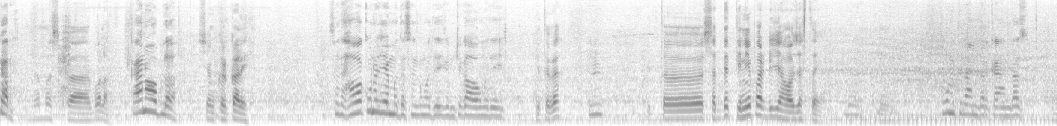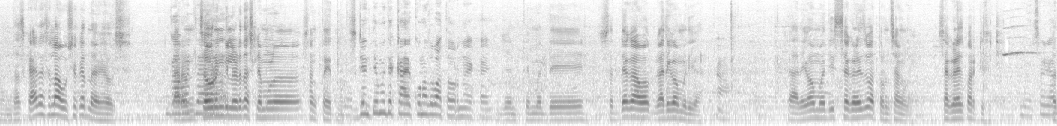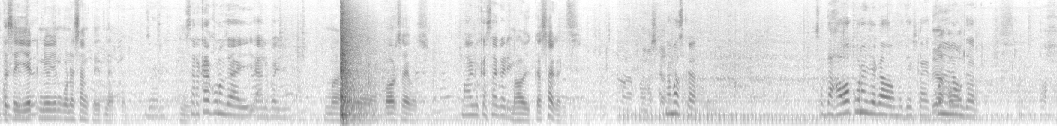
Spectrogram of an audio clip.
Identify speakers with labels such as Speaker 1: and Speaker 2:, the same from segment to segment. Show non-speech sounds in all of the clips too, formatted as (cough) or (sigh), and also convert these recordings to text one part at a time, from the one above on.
Speaker 1: नमस्कार.
Speaker 2: नमस्कार बोला.
Speaker 1: काय नाव आपलं?
Speaker 2: शंकर काळे.
Speaker 1: सध्या हवा कोणाच्या आहे मतदारसंघामध्ये तुमच्या गावामध्ये?
Speaker 2: इथं का?
Speaker 1: हं?
Speaker 2: इथं सध्या तिन्ही पार्टीची हवा जास्त आहे.
Speaker 1: कोण होतील आमदार? काय अंदाज?
Speaker 2: अंदाज काय तसं लावू शकत नाही ह्या वर्षी. कारण
Speaker 1: गावातल्या-
Speaker 2: चौरंगी लढत असल्यामुळं सांगता येत नाही.
Speaker 1: जनतेमध्ये काय कोणाचं वातावरण आहे काय?
Speaker 2: जनतेमध्ये सध्या गाव गादेगावमध्ये का?
Speaker 1: हां.
Speaker 2: गादेगावमध्ये सगळेच वातावरण चांगलं आहे. सगळ्याच पार्टीसाठी.
Speaker 1: सगळ्या
Speaker 2: पण तसं एक नियोजन कोणा सांगता येत नाही आपल्याला.
Speaker 1: बरं. सरकार कोणाचं आहे आलं पाहिजे?
Speaker 2: मग पवार साहेबच.
Speaker 1: महाविकास आघाडी.
Speaker 2: महाविकास आघाडीच.
Speaker 1: नमस्कार. सध्या हवा कोणाच्या गावामध्ये? काय? कोण आहे आमदार?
